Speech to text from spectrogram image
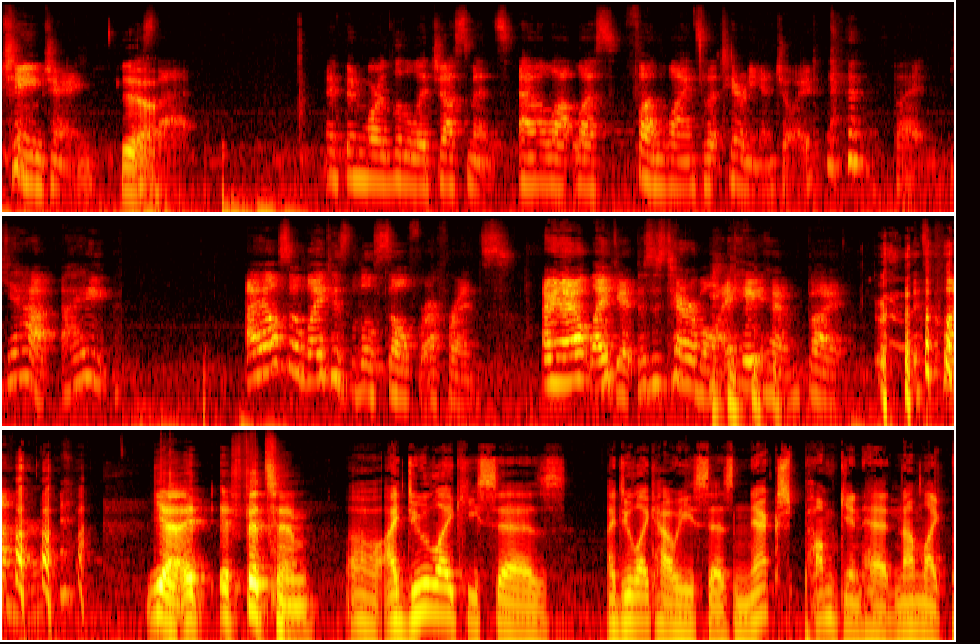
changing yeah. that. There've been more little adjustments and a lot less fun lines that Tierney enjoyed. but yeah, I I also like his little self-reference. I mean, I don't like it. This is terrible. I hate him, but it's clever. Yeah, it, it fits him. Oh, I do like he says. I do like how he says next Pumpkinhead, and I'm like,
